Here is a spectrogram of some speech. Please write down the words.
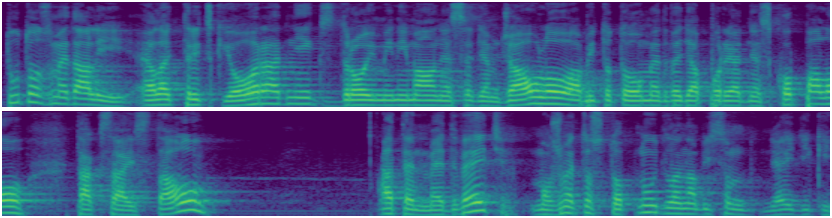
Tuto sme dali elektrický ohradník, zdroj minimálne 7 joulov, aby to toho medveďa poriadne skopalo, tak sa aj stalo. A ten medveď, môžeme to stopnúť, len aby som, nej, díky,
